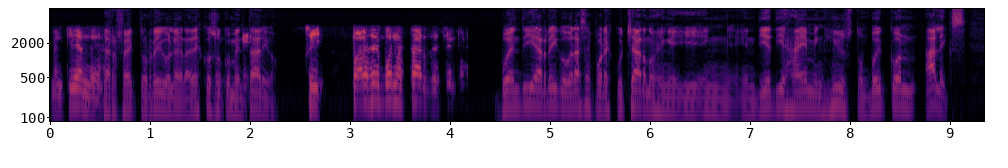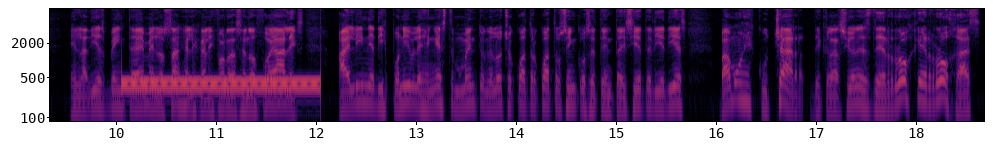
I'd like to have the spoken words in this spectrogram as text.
¿Me entiendes? Perfecto, Rigo. Le agradezco su comentario. Sí, pase buenas tardes. Siempre Buen día, Rigo. Gracias por escucharnos en, en, en 1010 AM en Houston. Voy con Alex en la 1020 AM en Los Ángeles, California. Se nos fue Alex. Hay líneas disponibles en este momento en el 844-577-1010. Vamos a escuchar declaraciones de Roger Rojas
